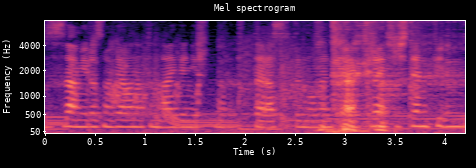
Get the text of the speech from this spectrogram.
z Wami rozmawiało na tym live'ie niż teraz w tym momencie. Tak, no. Kręcić ten film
